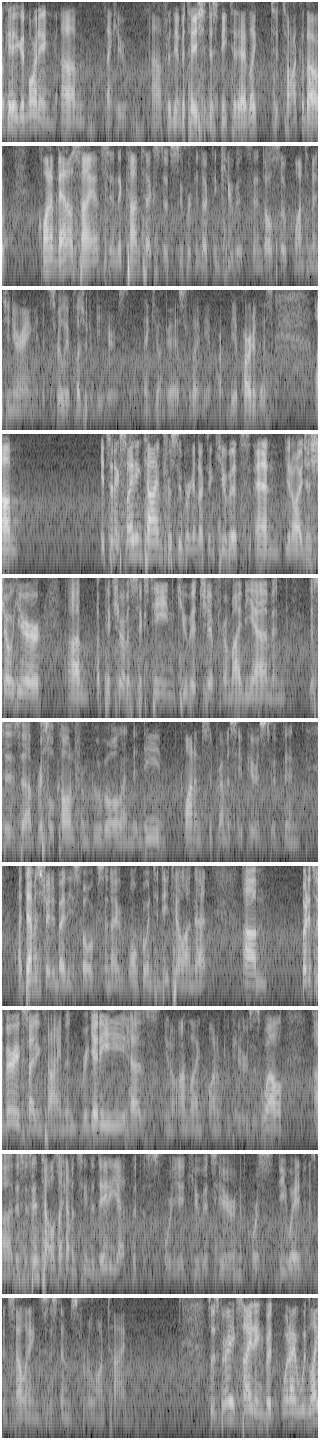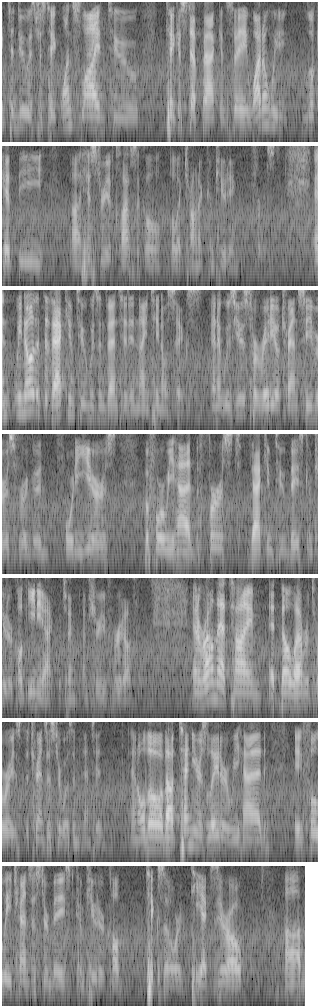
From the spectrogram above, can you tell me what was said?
Okay, good morning. Um, thank you uh, for the invitation to speak today. I'd like to talk about quantum nanoscience in the context of superconducting qubits and also quantum engineering. And it's really a pleasure to be here. So thank you, Andreas, for letting me a part, be a part of this. Um, it's an exciting time for superconducting qubits. And you know, I just show here um, a picture of a 16 qubit chip from IBM. And this is uh, bristlecone from Google. And indeed, quantum supremacy appears to have been uh, demonstrated by these folks. And I won't go into detail on that. Um, but it's a very exciting time, and Rigetti has you know online quantum computers as well. Uh, this is Intel's. I haven't seen the data yet, but this is 48 qubits here, and of course D-Wave has been selling systems for a long time. So it's very exciting, but what I would like to do is just take one slide to take a step back and say, why don't we look at the uh, history of classical electronic computing first. And we know that the vacuum tube was invented in 1906, and it was used for radio transceivers for a good 40 years before we had the first vacuum tube-based computer called ENIAC, which I'm, I'm sure you've heard of. And around that time, at Bell Laboratories, the transistor was invented. And although about 10 years later, we had a fully transistor-based computer called TIXO, or TX0, um,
